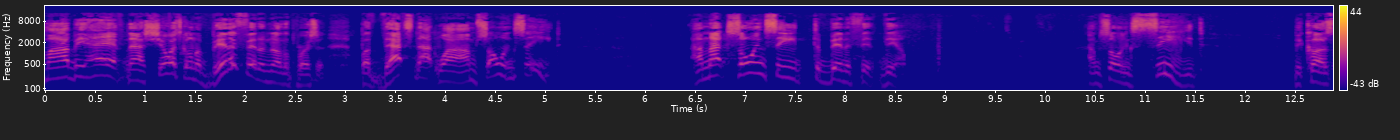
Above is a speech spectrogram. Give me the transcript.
my behalf. Now, sure, it's going to benefit another person, but that's not why I'm sowing seed. I'm not sowing seed to benefit them. I'm sowing seed because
